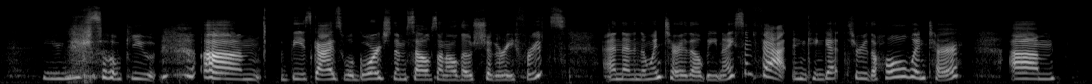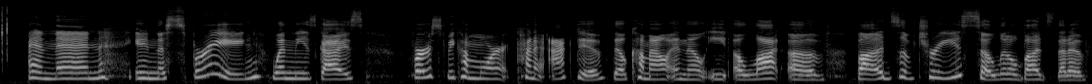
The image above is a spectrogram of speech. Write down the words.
You're so cute. Um, these guys will gorge themselves on all those sugary fruits. And then in the winter, they'll be nice and fat and can get through the whole winter. Um, and then in the spring, when these guys first become more kind of active, they'll come out and they'll eat a lot of buds of trees. So little buds that have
